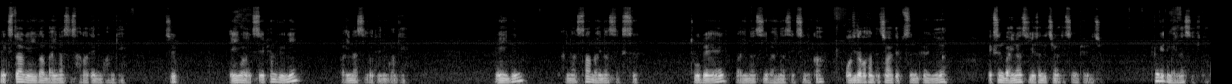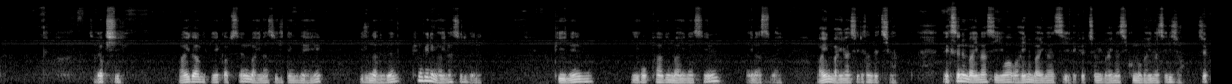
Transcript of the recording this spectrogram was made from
X 더하기 A가 마이너스 4가 되는 관계 즉 A와 X의 평균이 마이너스 2가 되는 관계 A는 마이너스 4 마이너스 X 2배의 마이너스 2 마이너스 X니까 어디다가 선택할 때 쓰는 표현이에요? X는 마이너스 2에 선택할 때 쓰는 표현이죠. 평균이 마이너스 2다. 자, 역시 y 더하기 b의 값은 마이너스 2기 때문에 2로 나누면 평균이 마이너스 1이 되는 b는 2 곱하기 마이너스 1 마이너스 y y는 마이너스 1의 상대치간 x는 마이너스 2와 y는 마이너스 1의 교점이 마이너스 2, 마이너스 1이죠. 즉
